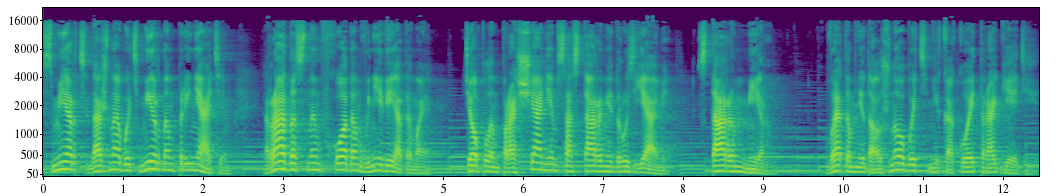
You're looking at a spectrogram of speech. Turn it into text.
Смерть должна быть мирным принятием – радостным входом в неведомое, теплым прощанием со старыми друзьями, старым миром. В этом не должно быть никакой трагедии.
